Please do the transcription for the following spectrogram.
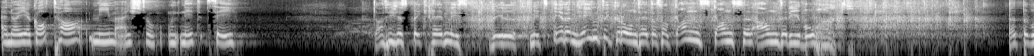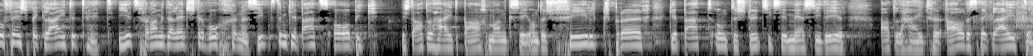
einen neuen Gott habe, mein Meister, und nicht sehe. Das ist ein Bekenntnis, weil mit ihrem Hintergrund hat das noch ganz, ganz eine andere Wucht. Jemand, der fest begleitet hat, jetzt vor allem in den letzten Wochen, seit dem Gebetsabend, ist Adelheid Bachmann gesehen und es viel Gespräch, Gebet, Unterstützung. Merci dir, Adelheid, für all das Begleiten.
